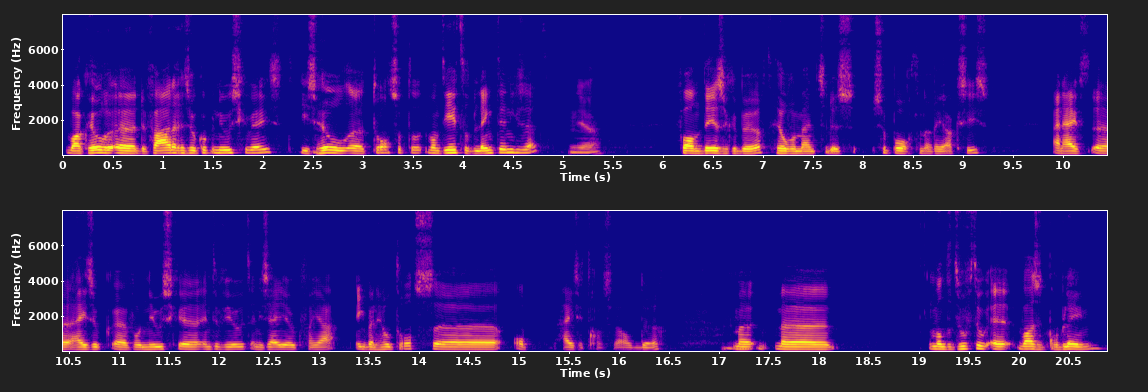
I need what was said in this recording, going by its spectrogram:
Wat ik heel, eh, de vader is ook op het nieuws geweest. Die is heel eh, trots op... De, want die heeft het op LinkedIn gezet. Ja. Van deze gebeurt. Heel veel mensen dus supporten de reacties. En hij, heeft, eh, hij is ook voor nieuws geïnterviewd. En die zei ook van ja, ik ben heel trots op... Hij zit trouwens wel deur. Me, me, want het hoeft ook, eh, was het probleem.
